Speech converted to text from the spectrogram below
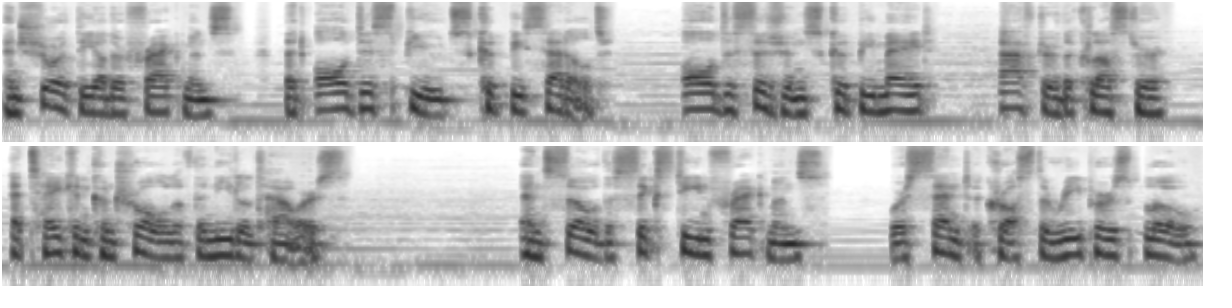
ensured the other fragments that all disputes could be settled, all decisions could be made after the cluster had taken control of the needle towers. And so the 16 fragments were sent across the Reaper's blow,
